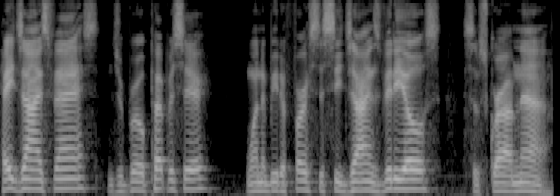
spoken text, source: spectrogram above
Hey Giants fans, Jabril Peppers here. Want to be the first to see Giants videos? Subscribe now.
